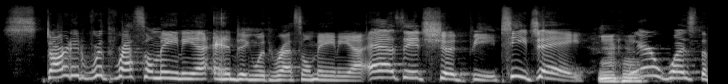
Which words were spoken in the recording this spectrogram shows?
started with WrestleMania, ending with WrestleMania, as it should be. TJ, Mhm. where was the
